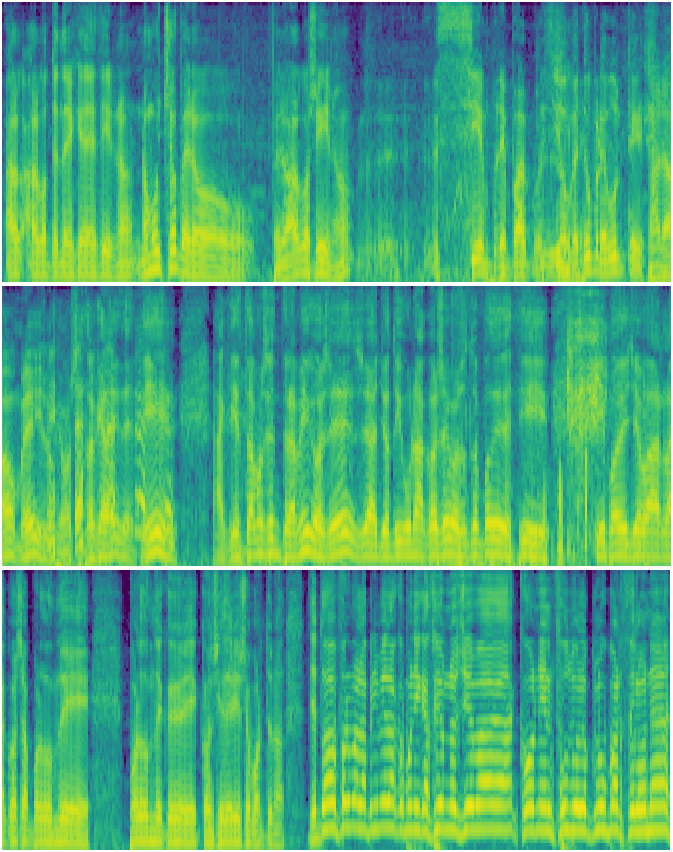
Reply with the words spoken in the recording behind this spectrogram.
algo tendréis que decir, ¿no? No mucho, pero, pero algo sí, ¿no? Siempre, Paco. Lo que tú preguntes. No, no, hombre, y lo que vosotros queráis decir. Aquí estamos entre amigos, ¿eh? O sea, yo digo una cosa y vosotros podéis decir y podéis llevar la cosa por donde, por donde consideréis oportuno. De todas formas, la primera comunicación nos lleva con el Fútbol Club Barcelona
